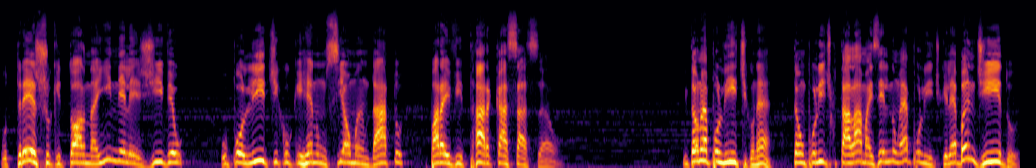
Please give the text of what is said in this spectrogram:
O trecho que torna inelegível o político que renuncia ao mandato para evitar cassação. Então não é político, né? Então o político está lá, mas ele não é político, ele é bandido.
